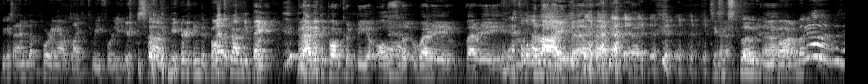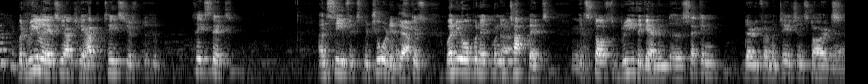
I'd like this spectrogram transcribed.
Because I ended up pouring out like three, four liters of ah. beer in the bar. That's gravity port. They, gravity port could be also very, very Volatile. alive. It just exploded in the Uh, bar. I'm like, oh, what's happening? But relays, you actually have to taste your taste it and see if it's matured enough. Yeah. Because when you open it, when you uh, tap it, Yeah. it starts to breathe again, and the secondary fermentation starts, Yeah.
